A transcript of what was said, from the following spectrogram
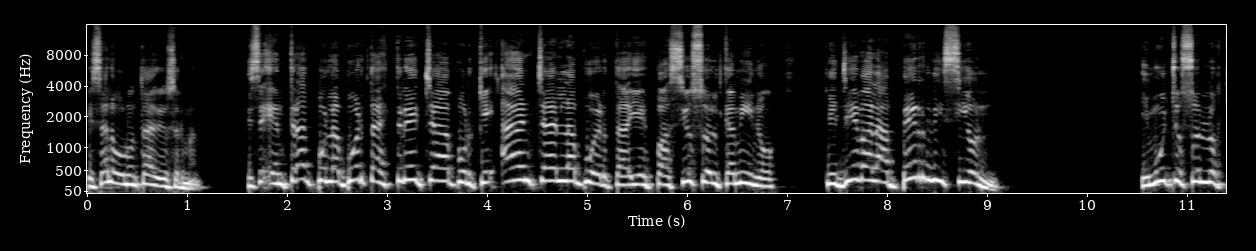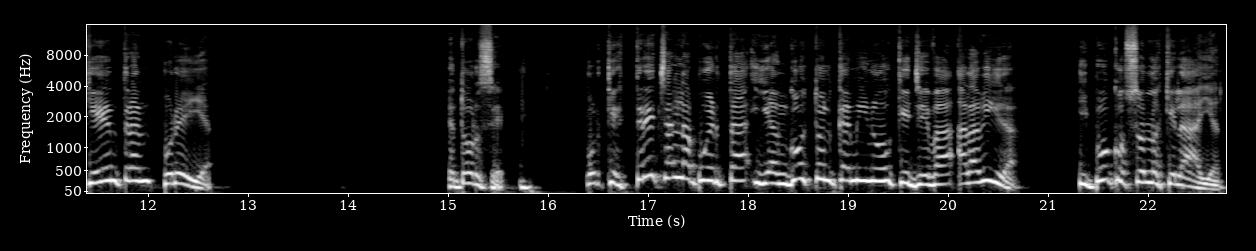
Esa es la voluntad de Dios, hermano. Dice, entrad por la puerta estrecha porque ancha es la puerta y espacioso el camino que lleva a la perdición. Y muchos son los que entran por ella. 14. Porque estrecha es la puerta y angosto el camino que lleva a la vida, y pocos son los que la hallan.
